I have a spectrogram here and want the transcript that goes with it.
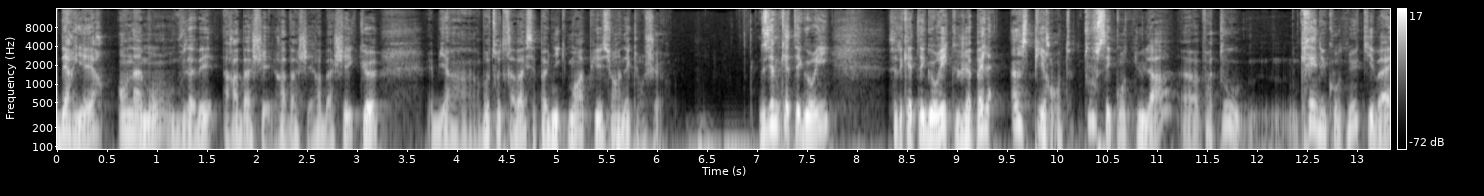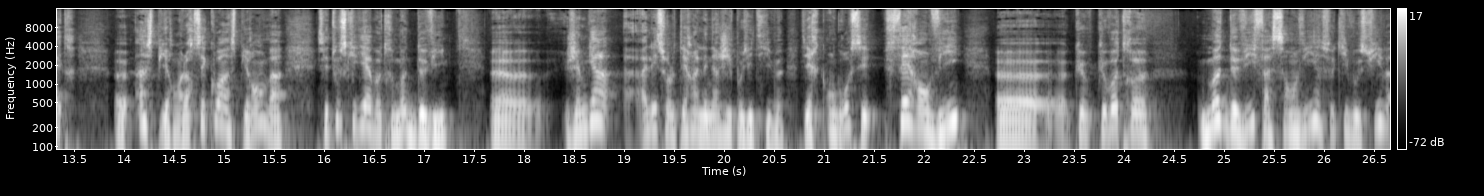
derrière, en amont, vous avez rabâché, rabâché, rabâché que eh bien, votre travail, c'est pas uniquement appuyer sur un déclencheur. Deuxième catégorie, c'est la catégorie que j'appelle inspirante. Tous ces contenus-là, euh, enfin tout, créer du contenu qui va être euh, inspirant. Alors c'est quoi inspirant? Ben, C'est tout ce qui est à votre mode de vie. Euh, j'aime bien aller sur le terrain de l'énergie positive. C'est-à-dire qu'en gros, c'est faire envie que, votre mode de vie fasse envie à ceux qui vous suivent,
